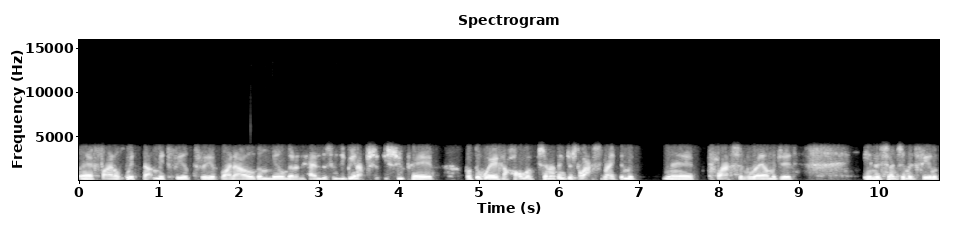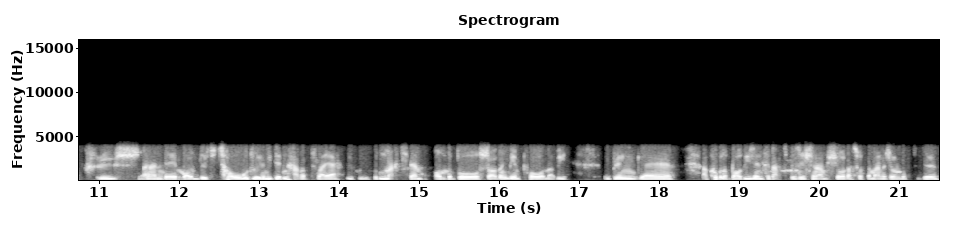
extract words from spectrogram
uh, final with that midfield three of Wijnaldum, Milner and Henderson. They've been absolutely superb. But the workaholics, and I think just last night, the uh, class of Real Madrid in the centre midfield, of Kroos and uh, Modric told really we didn't have a player who could, match them on the ball. So I think it'd be important that we, we bring uh, a couple of bodies into that position. I'm sure that's what the manager will look to do.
